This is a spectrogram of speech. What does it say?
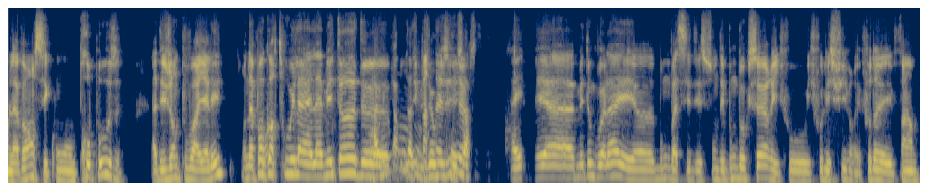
l'avance et qu'on propose à des gens de pouvoir y aller. On n'a pas encore trouvé la, méthode. Ah, euh, Mais, euh, mais, donc voilà, et bon, bah, c'est ce sont des bons boxeurs, il faut, il faut les suivre. Il faudrait, enfin,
